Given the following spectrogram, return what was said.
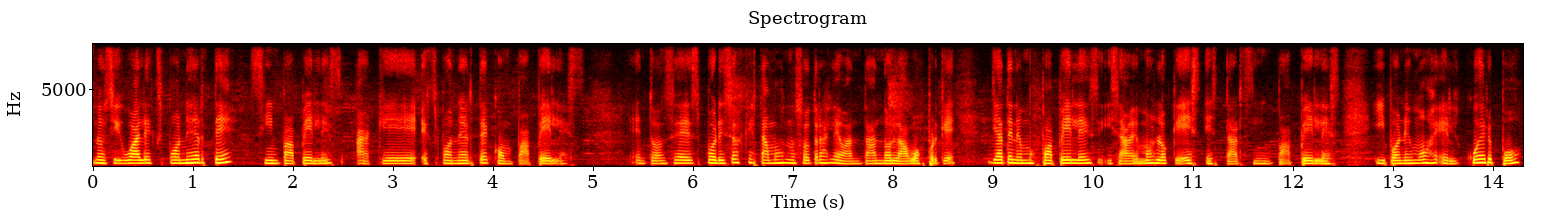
no es igual exponerte sin papeles a que exponerte con papeles. Entonces, por eso es que estamos nosotras levantando la voz, porque ya tenemos papeles y sabemos lo que es estar sin papeles y ponemos el cuerpo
